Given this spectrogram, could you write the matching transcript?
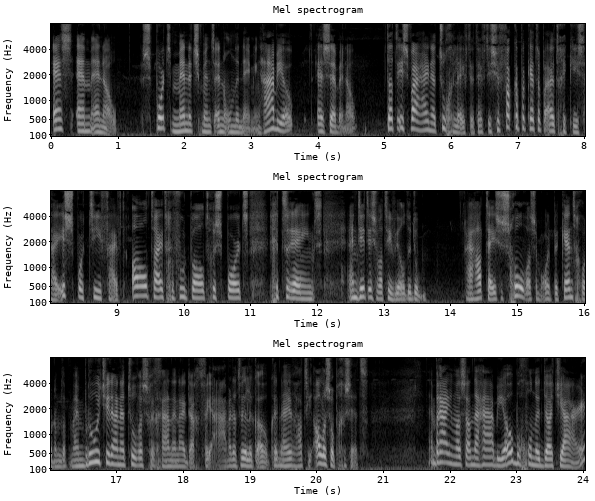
SMNO. Sport, Management en Onderneming. HBO, SMNO. Dat is waar hij naartoe geleefd heeft. Hij heeft zijn vakkenpakket op uitgekiest. Hij is sportief. Hij heeft altijd gevoetbald, gesport, getraind. En dit is wat hij wilde doen. Hij had deze school, was hem ooit bekend geworden, omdat mijn broertje daar naartoe was gegaan. En hij dacht van ja, maar dat wil ik ook. En daar had hij alles op gezet. En Brian was aan de HBO begonnen dat jaar.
